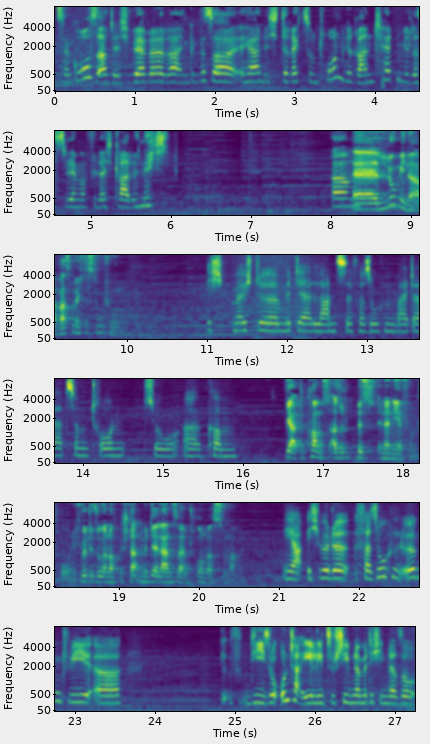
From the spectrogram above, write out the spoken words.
Ist ja großartig. Wäre da ein gewisser Herr nicht direkt zum Thron gerannt, hätten wir das Dilemma vielleicht gerade nicht. Ähm, Äh, Lumina, was möchtest du tun? Ich möchte mit der Lanze versuchen, weiter zum Thron zu äh, kommen. Ja, du kommst, also du bist in der Nähe vom Thron. Ich würde dir sogar noch gestatten, mit der Lanze beim Thron was zu machen. Ja, ich würde versuchen, irgendwie äh, die so unter Eli zu schieben, damit ich ihn da so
